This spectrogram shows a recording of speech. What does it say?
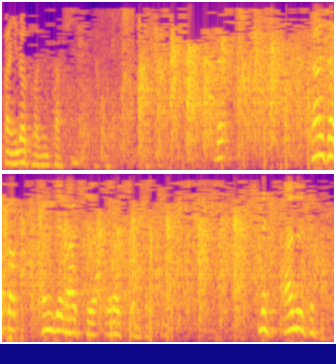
さん、いろくさんに対し。で感謝と歓迎の握手をよろしくお願いします。ね、安全です。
